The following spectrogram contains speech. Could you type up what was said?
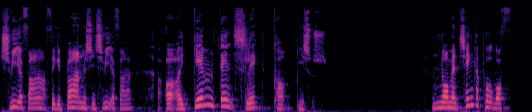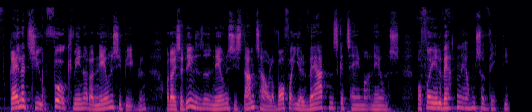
svigerfar, fik et barn med sin svigerfar, og, og igennem den slægt kom Jesus. Når man tænker på, hvor relativt få kvinder, der nævnes i Bibelen, og der i særdeleshed nævnes i stamtavler, hvorfor i alverden skal Tamar nævnes? Hvorfor i alverden er hun så vigtig?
